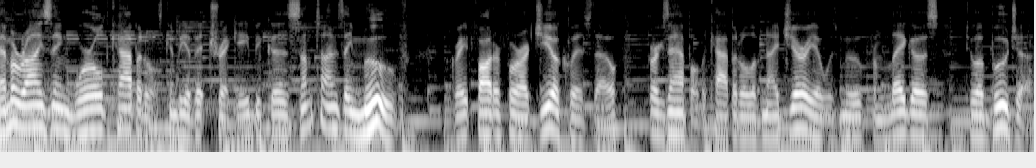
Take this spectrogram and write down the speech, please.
Memorizing world capitals can be a bit tricky because sometimes they move. Great fodder for our geo quiz, though. For example, the capital of Nigeria was moved from Lagos to Abuja,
